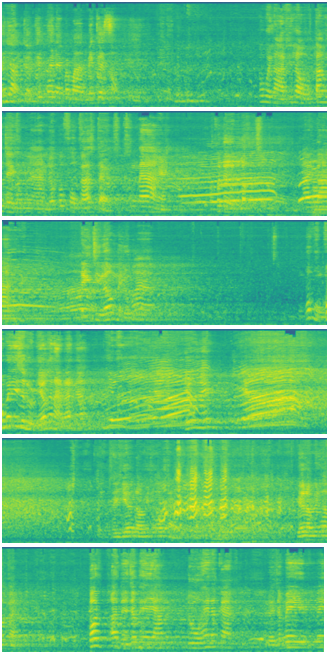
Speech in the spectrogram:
ทุกอย่างเกิดขึ้นภายในประมาณไม่เกินสองปี ก็เวลาที่เราตั้งใจทำงานแล้วก็โฟกัสแต่ข้างหน้าไงเราก็เดินเราก็สนุกได้บ้างแต่จริงๆแล้วหมายถึงว่าผมว่าผมก็ไม่ได้สะดุดเยอะขนาดนั้นนะ เยอะ เยอะไหมเยอะแต่เยอะเราไม่เท่ากัน เยอะเราไม่เท่ากัน ก็อะเดี๋ยวจะพยายามดูให้แล้วกัน เดี๋ยวจะไม่ไม่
